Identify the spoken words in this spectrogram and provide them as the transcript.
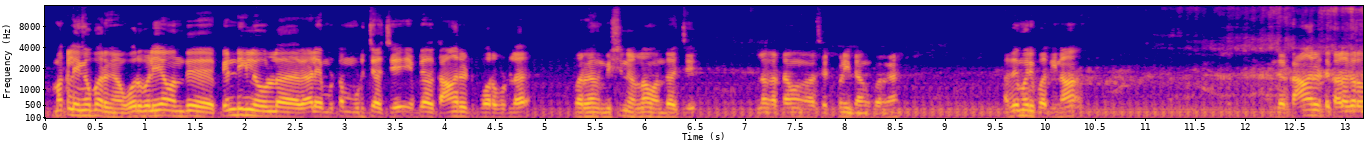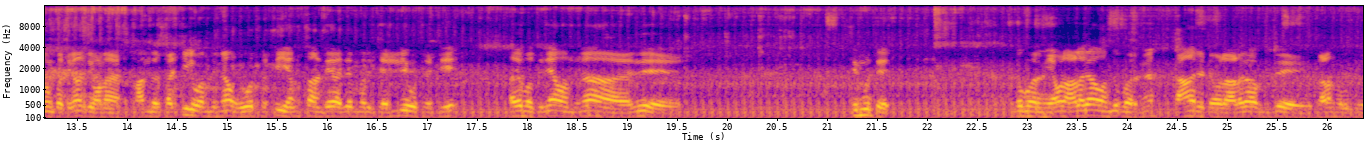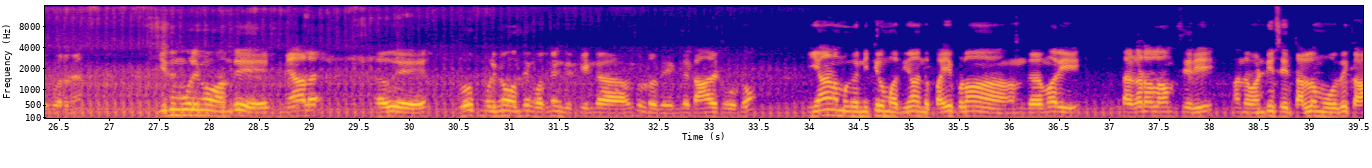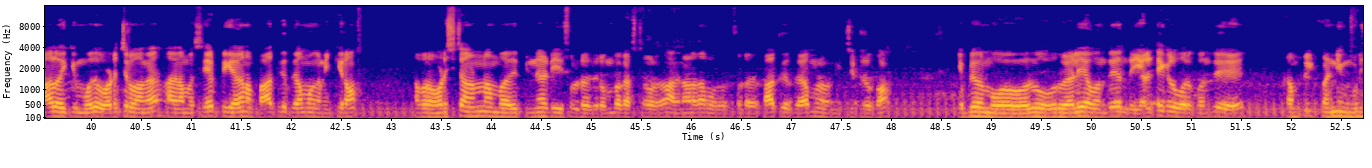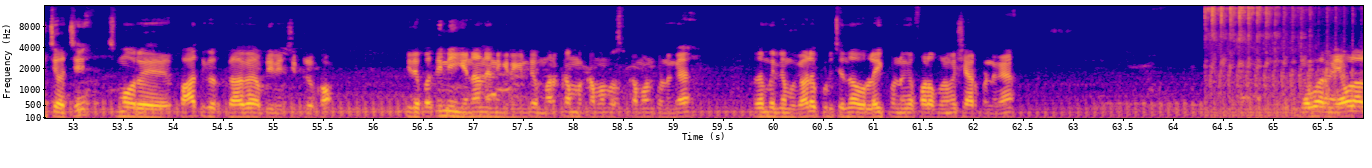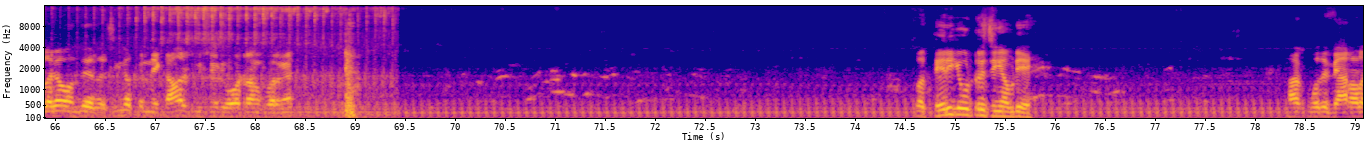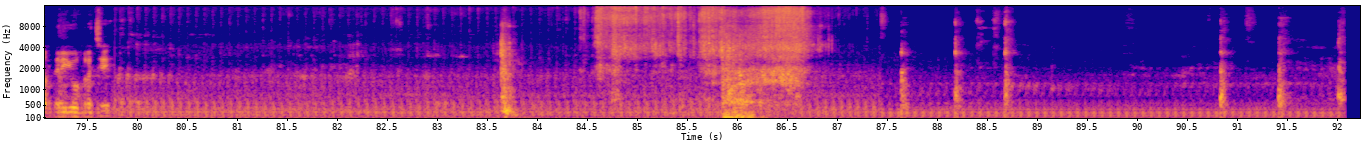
மக்கள் எங்கே பாருங்கள் ஒரு வழியாக வந்து பெண்டிங்கில் உள்ள வேலையை மட்டும் முடிச்சாச்சு. எப்படியாவது காங்கிரீட் போகிறப்பட்டில் பாருங்கள் அந்த மிஷின் எல்லாம் வந்தாச்சு. எல்லாம் கரெக்டாக செட் பண்ணிட்டாங்க பாருங்கள் அதே மாதிரி பார்த்தீங்கன்னா இந்த காங்கிரீட் கலக்கிறவங்க பார்த்தீங்கன்னா வச்சுக்கோங்களேன் அந்த சட்டியில் வந்தீங்கன்னா ஒவ்வொரு சட்டி எம்சாண்டு அதே மாதிரி ஜல்லி ஒரு சட்டி அதே பார்த்தீங்கன்னா வந்துன்னா இது சிமெண்ட்டு இங்கே பாருங்கள் எவ்வளோ அழகாக வந்து பாருங்கள் காங்கிரீட் எவ்வளோ அழகாக வந்து கலந்து கொடுத்துட்டு பாருங்கள் இது மூலிமா வந்து மேலே அதாவது ரோப் மூலிமா வந்து பார்த்தீங்கன்னா எங்கள் எங்கள் சொல்கிறது எங்கள் காங்கிரீட் ஓட்டும். ஏன் நமக்கு நிற்கிறோம் பார்த்தீங்கன்னா அந்த பைப்பெல்லாம் அந்த மாதிரி தகடெல்லாம் சரி அந்த வண்டியும் சரி தள்ளும் போது கால் வைக்கும் போது உடச்சிருவாங்க. அதை நம்ம சேஃப்டிக்காக நம்ம பார்த்துக்கிறதுக்காக அங்கே நிற்கிறோம் அப்புறம் உடச்சிட்டாங்கன்னு நம்ம அது பின்னாடி சொல்கிறது ரொம்ப கஷ்டப்படும் அதனால தான் சொல்கிறது பார்த்துக்கிறதுக்காக நம்ம நினச்சிட்ருக்கோம் எப்படியும் நம்ம ஒரு ஒரு வேலையாக வந்து அந்த எலக்ட்ரிக்கல் ஒர்க் வந்து கம்ப்ளீட் பண்ணி முடிச்சாச்சு. சும்மா ஒரு பார்த்துக்கிறதுக்காக அப்படி வச்சுட்ருக்கோம் இதை பற்றி நீங்கள் என்ன நினைக்கிறீங்கன்ட்டு மறக்காமல் கமெண்ட் கமெண்ட் பண்ணுங்கள் அதே மாதிரி நம்ம வேலை பிடிச்சிருந்தா ஒரு லைக் பண்ணுங்கள் ஃபாலோ பண்ணுங்கள் ஷேர் பண்ணுங்கள் இங்கே பாருங்கள் எவ்வளோ அழகாக வந்து அந்த சிங்கப்பெண்ணை கால் மிஷின் எப்படி ஓட்டுறாங்க பாருங்கள் ஸோ தெறிக்க விட்டுருச்சுங்க அப்படியே. பார்க்கும்போது வேறால தெரிய விட்டுருச்சு.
